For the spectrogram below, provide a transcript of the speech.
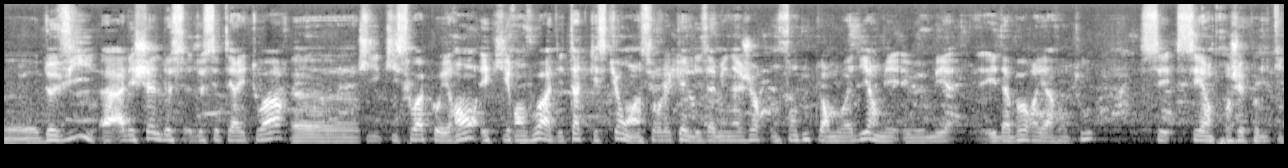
euh, de vie à, l'échelle de, ces territoires euh, qui, soit cohérent et qui renvoie à des tas de questions hein, sur lesquelles les aménageurs ont sans doute leur mot à dire, mais, euh, mais et d'abord et avant tout, c'est un projet politique.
